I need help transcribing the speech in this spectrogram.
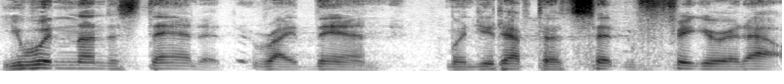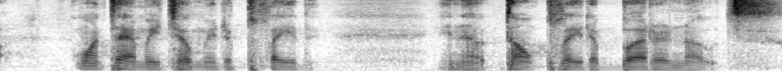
You wouldn't understand it right then when you'd have to sit and figure it out. One time he told me to play, the, you know, don't play the butter notes.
